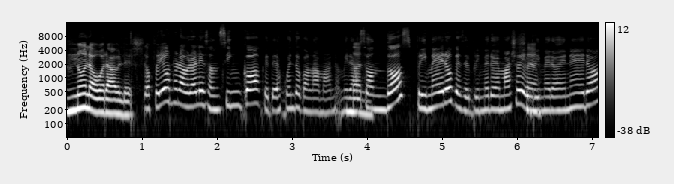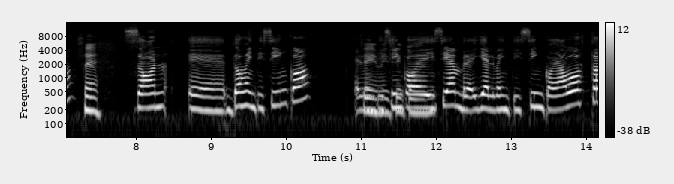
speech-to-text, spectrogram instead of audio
no laborables. los feriados no laborables son cinco, que te los cuento con la mano. Mira, son dos primero, que es el primero de mayo y el primero de enero. Sí, Son eh, 2.25, el Sí, 25 de 25 de- diciembre y el 25 de agosto.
